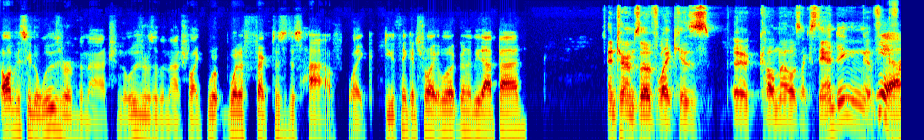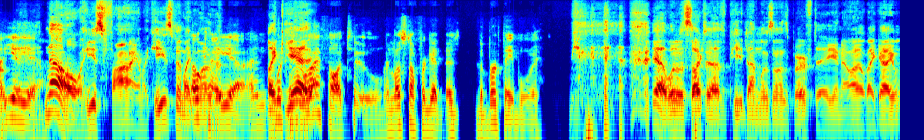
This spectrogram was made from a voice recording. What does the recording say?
obviously the loser of the match and the losers of the match like what what effect does this have? Like do you think it's really going to be that bad? In terms of like his uh, Carmel is like standing. Yeah, for, yeah, yeah. No, he's fine. Like he's been like okay, one of the, yeah, and like yeah, what I thought too. And let's not forget uh, the birthday boy. yeah, well, it was sucked to have Pete Dunne lose on his birthday. You know, I, like I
